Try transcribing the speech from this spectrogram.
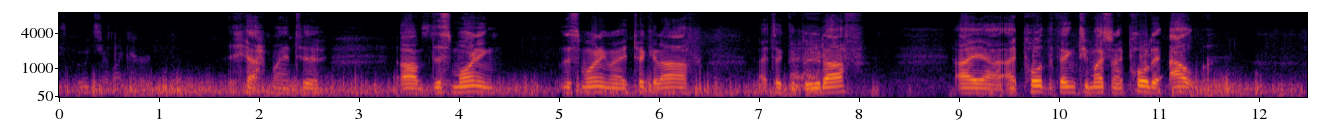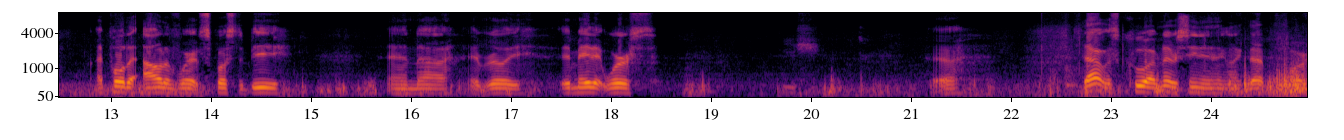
these boots are like hurting. Yeah, mine too. Um, this morning, this morning when I took it off, I took the boot off. I uh, I pulled the thing too much and I pulled it out. I pulled it out of where it's supposed to be, and uh, it really it made it worse. Yeesh. Yeah, that was cool. I've never seen anything like that before.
